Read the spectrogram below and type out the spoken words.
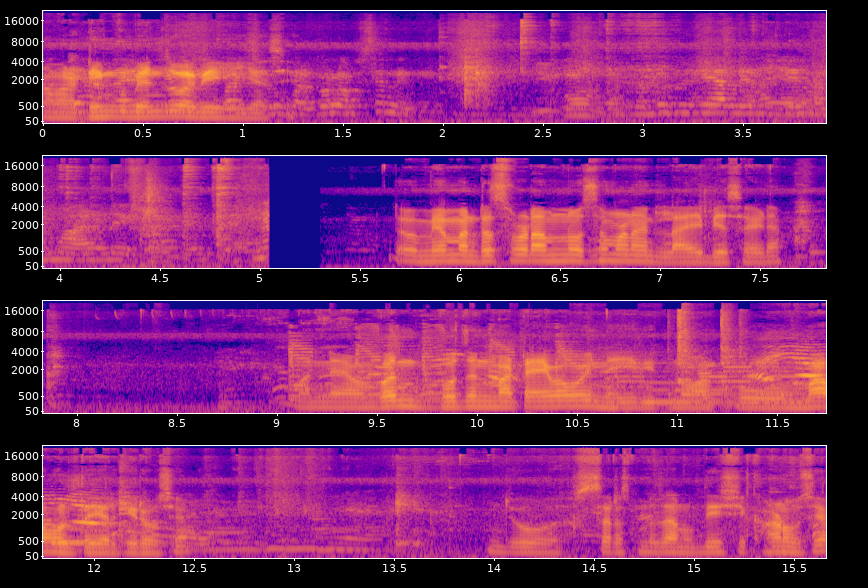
અમારા ઢીંગુ બેન જોવા બેસી ગયા છે. તો મહેમાન રસોડામાં નો સમાણ એટલે આ સાઈડ. અને વંદ ભોજન માટે આવ્યા હોય ને એ રીતનો આખો માહોલ તૈયાર કર્યો છે. જો સરસ મજાનું દેશી ખાણું છે.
